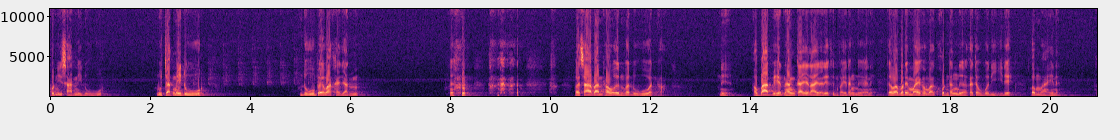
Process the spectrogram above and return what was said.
คนอีสานนี่ดู รู้จักไม่ดู ดูแปลว่าขยัน ภาษาบ้านเฮาเอิ่นว่าดูวันเนาะนี่ เอาบาดไปเห็นทั้งไกลหลายเลยขึ้นไปทั้งเหนือนี่ แต่ว่าบ่ได้หมายเข้ามาคนทั้งเหนือเขาเจะบ่ดีเด้ความหมายนั่นเอ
